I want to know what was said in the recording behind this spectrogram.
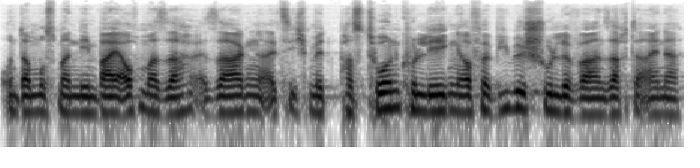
Und da muss man nebenbei auch mal sagen, als ich mit Pastorenkollegen auf der Bibelschule war, sagte einer,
